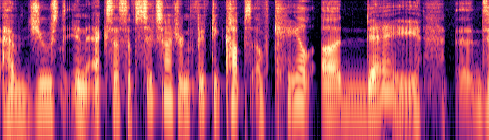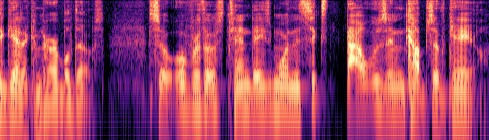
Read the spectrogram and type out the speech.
have juiced in excess of 650 cups of kale a day uh, to get a comparable dose. So over those 10 days, more than 6,000 cups of kale.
